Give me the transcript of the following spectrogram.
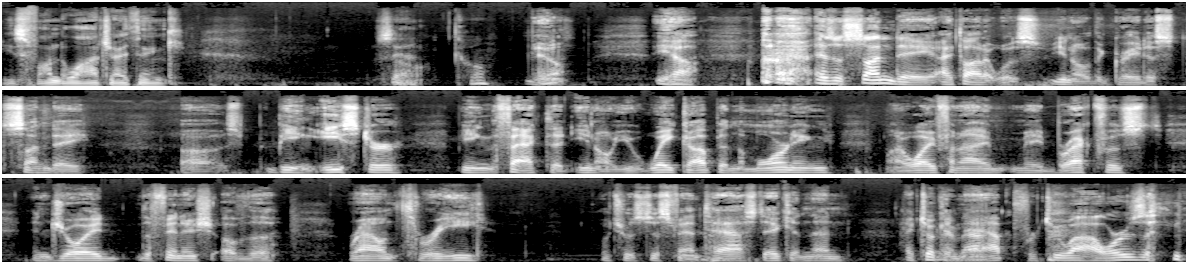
He's fun to watch. I think. So Cool. Yeah. Yeah. As a Sunday, I thought it was, you know, the greatest Sunday, uh, being Easter, being the fact that, you know, you wake up in the morning. My wife and I made breakfast, enjoyed the finish of the round three, which was just fantastic. And then I took a nap for two hours and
